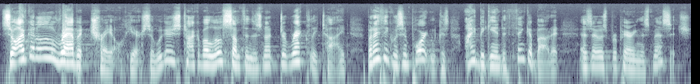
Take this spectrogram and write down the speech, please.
So I've got a little rabbit trail here. So we're going to just talk about a little something that's not directly tied, but I think was important because I began to think about it as I was preparing this message.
